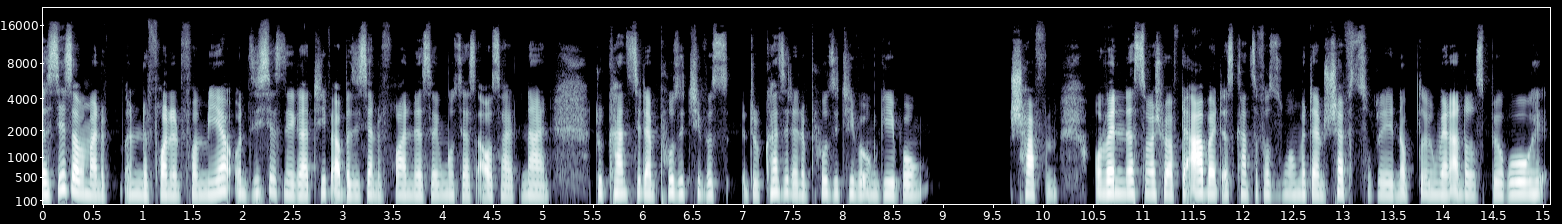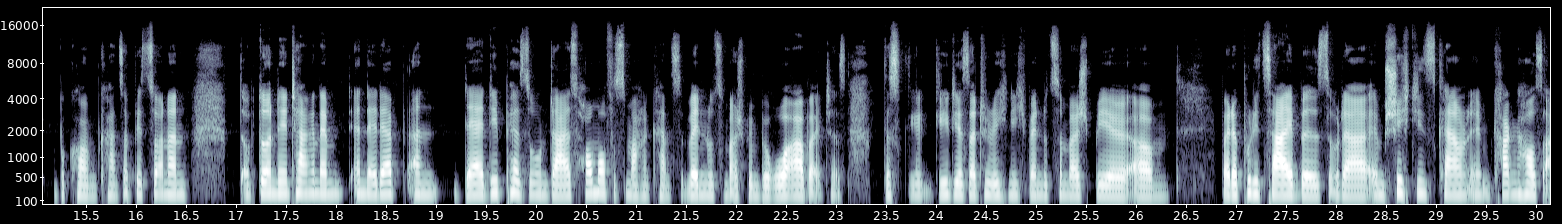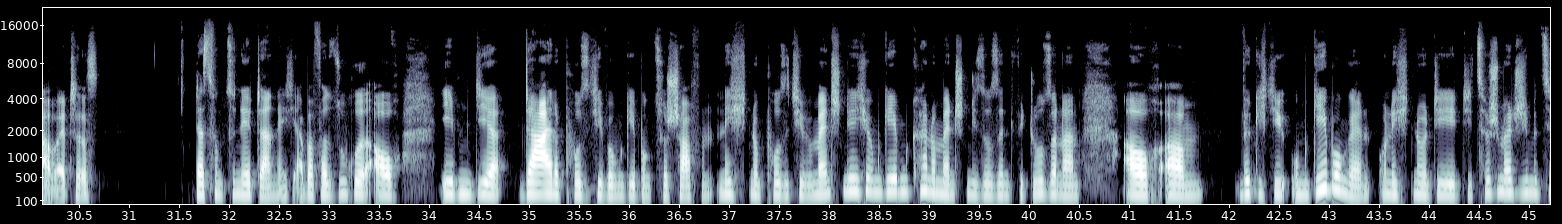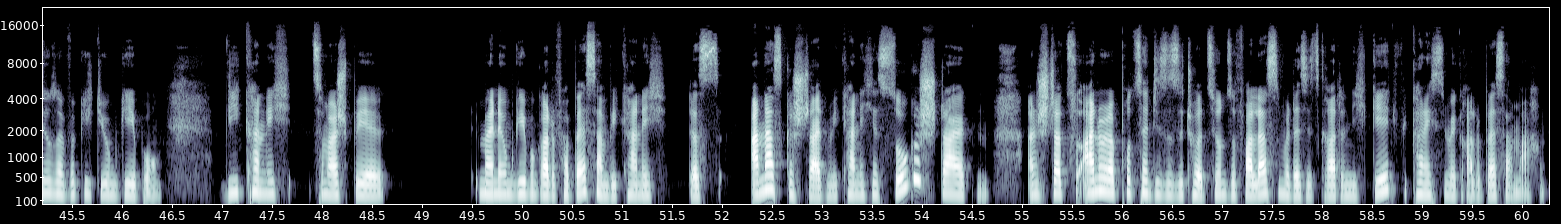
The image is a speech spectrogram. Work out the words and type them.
das ist aber meine, eine Freundin von mir und sie ist jetzt negativ, aber sie ist ja eine Freundin, deswegen muss sie das aushalten. Nein, du kannst dir dein positives, du kannst dir deine positive Umgebung schaffen. Und wenn das zum Beispiel auf der Arbeit ist, kannst du versuchen, auch mit deinem Chef zu reden, ob du irgendwie ein anderes Büro bekommen kannst, ob jetzt zu anderen, ob du an den Tagen, an der, der, an der die Person da ist, Homeoffice machen kannst, wenn du zum Beispiel im Büro arbeitest. Das geht jetzt natürlich nicht, wenn du zum Beispiel ähm, bei der Polizei bist oder im Schichtdienst im Krankenhaus arbeitest. Das funktioniert dann nicht, aber versuche auch eben dir da eine positive Umgebung zu schaffen. Nicht nur positive Menschen, die dich umgeben können und Menschen, die so sind wie du, sondern auch ähm, wirklich die Umgebungen und nicht nur die, die zwischenmenschlichen Beziehungen, sondern wirklich die Umgebung. Wie kann ich zum Beispiel meine Umgebung gerade verbessern? Wie kann ich das anders gestalten? Wie kann ich es so gestalten, anstatt zu 100 Prozent diese Situation zu verlassen, weil das jetzt gerade nicht geht? Wie kann ich sie mir gerade besser machen?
